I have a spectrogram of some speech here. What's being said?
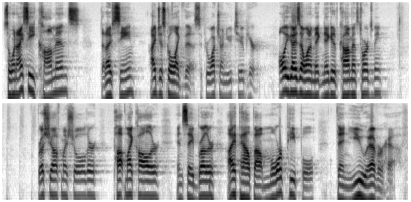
So when I see comments that I've seen, I just go like this. If you're watching on YouTube, here, all you guys that want to make negative comments towards me, brush you off my shoulder, pop my collar, and say, Brother, I help out more people than you ever have.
